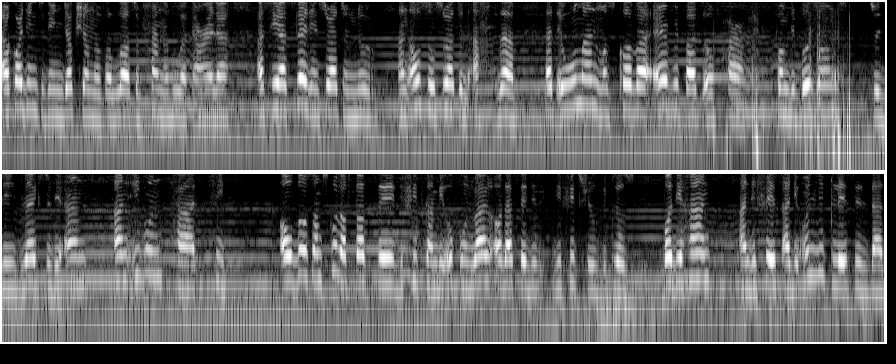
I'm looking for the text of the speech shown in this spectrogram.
according to the injunction of Allah subhanahu wa ta'ala as he has said in Surah An-Nur and also Surah Al-Ahzab that a woman must cover every part of her from the bosoms to the legs to the arms and even her feet. Although some school of thought say the feet can be opened while others say the, the feet should be closed. But the hands and the face are the only places that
